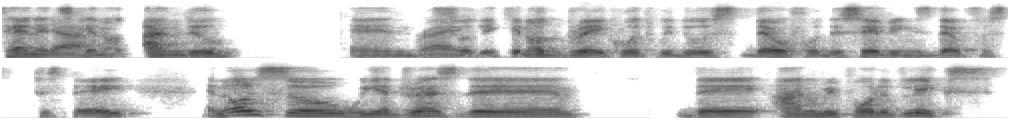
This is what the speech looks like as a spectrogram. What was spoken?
tenants yeah. cannot undo and right. so they cannot break what we do therefore the savings there for, to stay and also we address the the unreported leaks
